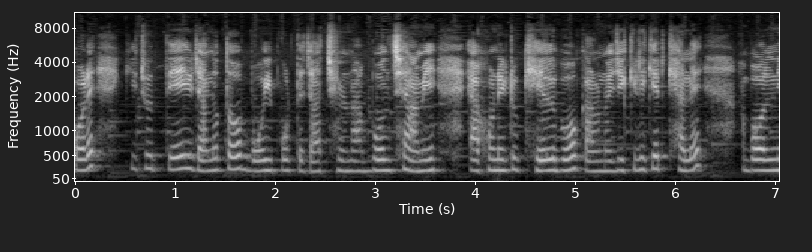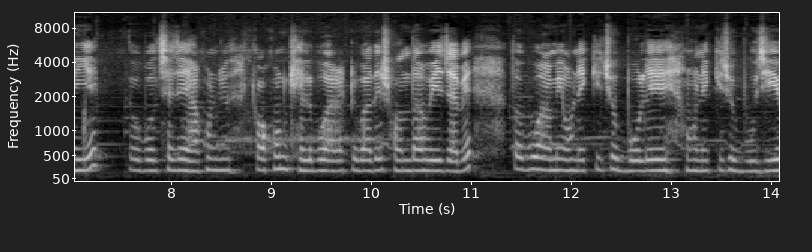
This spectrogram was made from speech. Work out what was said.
করে, কিছুতেই জানো তো বই পড়তে চাচ্ছিল না। বলছে, আমি এখন একটু খেলব। কারণ ওই যে ক্রিকেট খেলে, বল নিয়ে তো বলছে যে এখন কখন খেলব আর একটু বাদে সন্ধ্যা হয়ে যাবে। তবু আমি অনেক কিছু বলে, অনেক কিছু বুঝিয়ে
